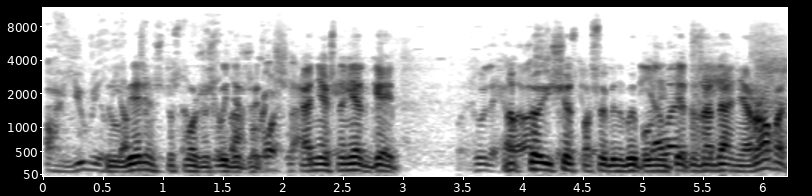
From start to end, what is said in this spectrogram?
Ты уверен, что сможешь выдержать? Конечно, нет, Гейб. Но кто еще способен выполнить это задание? Робот?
